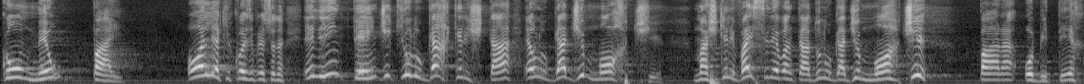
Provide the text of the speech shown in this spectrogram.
com meu pai. Olha que coisa impressionante. Ele entende que o lugar que ele está é um lugar de morte, mas que ele vai se levantar do lugar de morte para obter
